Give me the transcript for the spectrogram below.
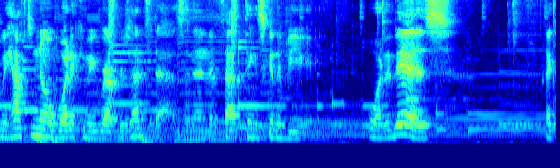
we have to know what it can be represented as and then if that thing's going to be what it is like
